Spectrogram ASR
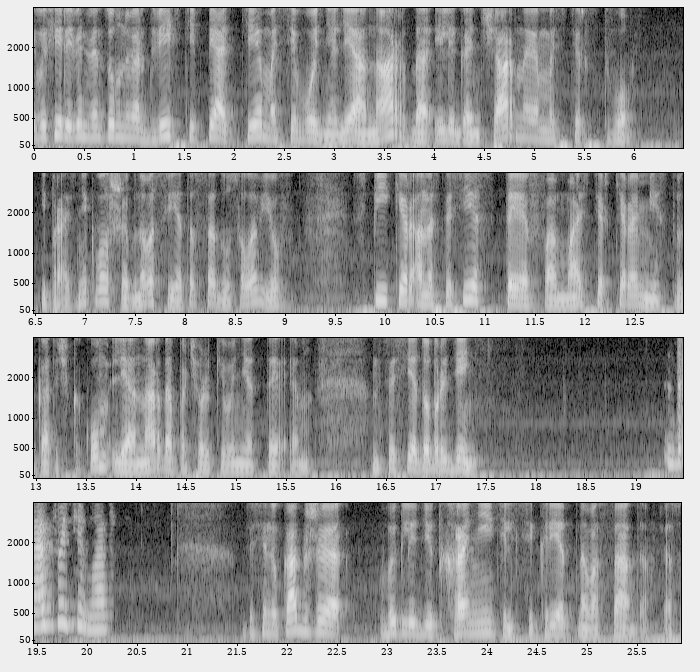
И в эфире Винвензум номер 205. Тема сегодня «Леонардо или гончарное мастерство» и праздник волшебного света в саду Соловьев. Спикер Анастасия Стефа, мастер-керамист, vk.com, Леонардо, подчеркивание ТМ. Анастасия, добрый день. Здравствуйте, Влад. Анастасия, ну как же выглядит хранитель секретного сада? Сейчас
